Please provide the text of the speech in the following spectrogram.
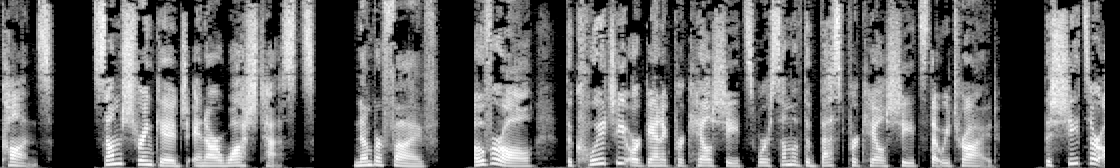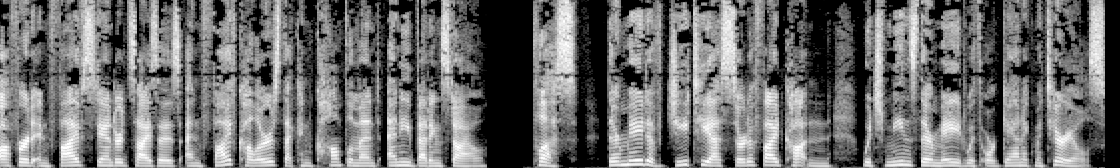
Cons. Some shrinkage in our wash tests. Number 5. Overall, the Coyuchi Organic Percale sheets were some of the best percale sheets that we tried. The sheets are offered in five standard sizes and five colors that can complement any bedding style. Plus, they're made of GTS certified cotton, which means they're made with organic materials.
